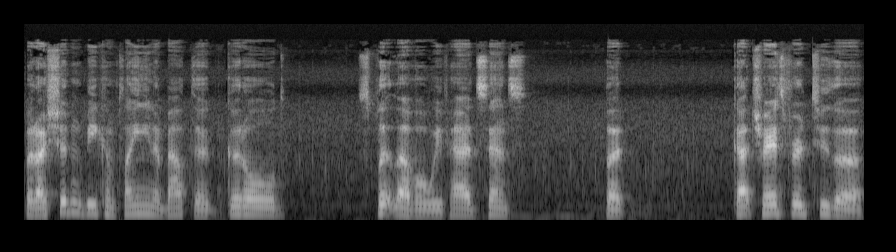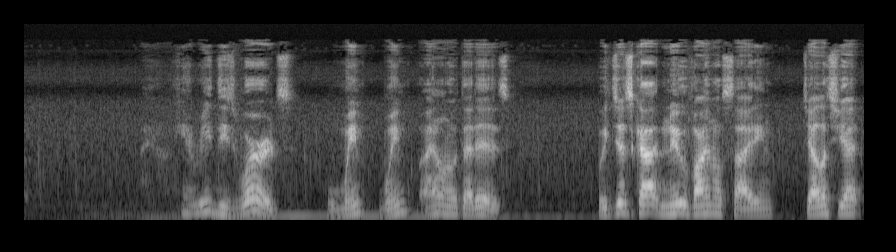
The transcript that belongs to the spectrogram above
But I shouldn't be complaining about the good old split level we've had since, but got transferred to the. Can't read these words. Wimp, wimp. I don't know what that is. We just got new vinyl siding. Jealous yet?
